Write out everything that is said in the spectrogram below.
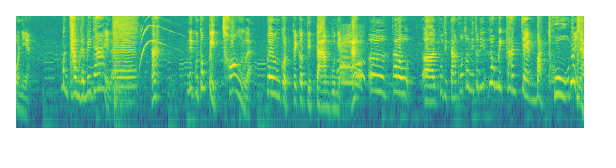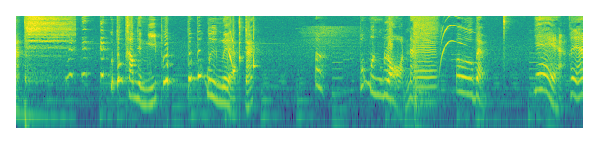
ๆเนี่ย มึงทำกันไม่ได้เหรอฮะนี่กูต้องปิดช่องเหรอเพื่อให้มึงกดไปกดติดตามกูเนี่ยฮะเออ ถ้าเราเอ่อผู้ติดตามเขาเท่านี้เท่านี้เรามีการแจกบัตรทูด้วยนะนี่นี่นี่กูต้องทำอย่างนี้เพื่อเพื่อพวกมึงเลยเหรอฮะเออพวกมึงหลอนนะเออแบบแย่อะเข้าใจไหม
